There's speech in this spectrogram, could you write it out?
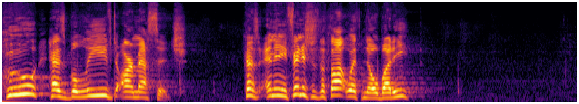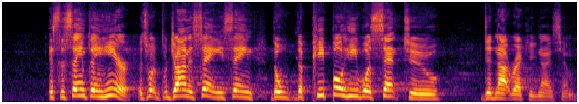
who has believed our message? Because, and then he finishes the thought with, nobody. It's the same thing here. It's what John is saying. He's saying the, the people he was sent to did not recognize him.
